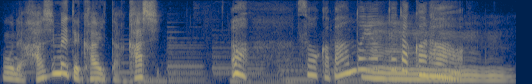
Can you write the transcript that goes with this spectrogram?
僕ね初めて書いた歌詞。そうかバンドやってたから。うんうんうんうん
